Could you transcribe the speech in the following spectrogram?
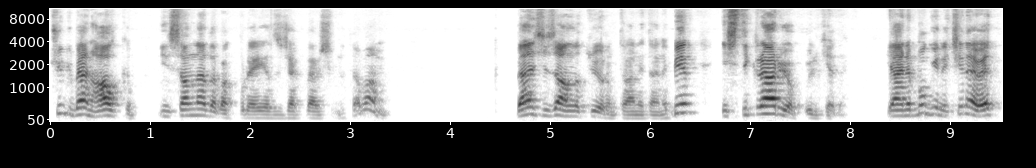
Çünkü ben halkım. İnsanlar da bak buraya yazacaklar şimdi tamam mı? Ben size anlatıyorum tane tane. Bir, istikrar yok ülkede. Yani bugün için evet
